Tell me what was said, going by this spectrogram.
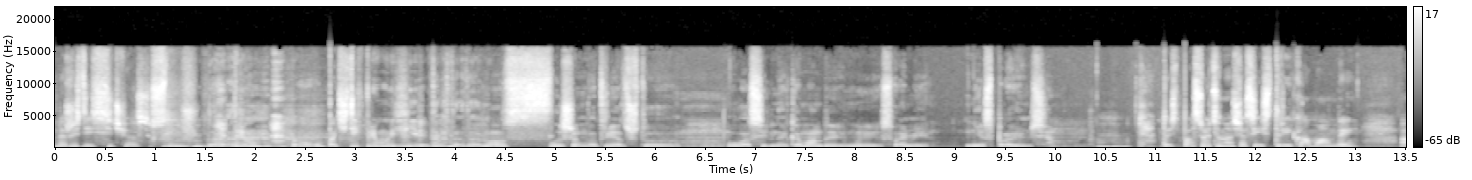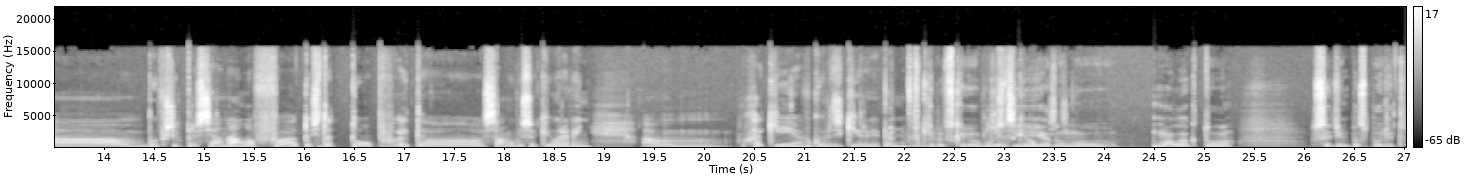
Даже здесь сейчас. Слышу, да. Почти в прямом эфире. Да, да, да. Но слышим в ответ, что у вас сильная команда, и мы с вами не справимся. Угу. То есть, по сути, у нас сейчас есть три команды а, бывших профессионалов. А, то есть это топ, это самый высокий уровень а, хоккея в городе Кирове, правильно? В Кировской области. Кировской области. Я думаю, мало кто с этим поспорит.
